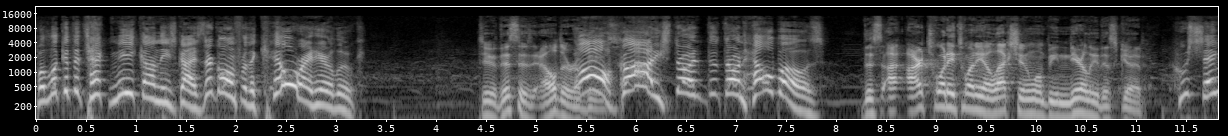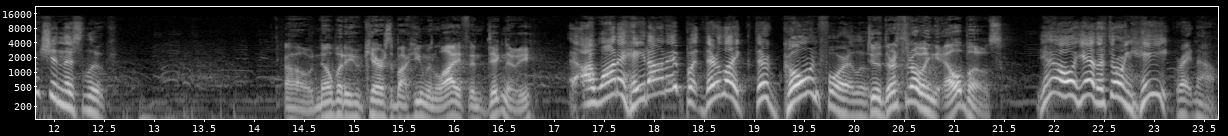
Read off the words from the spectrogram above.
But look at the technique on these guys. They're going for the kill right here, Luke. Dude, this is elder abuse. Oh, God. He's throwing, throwing elbows. This our 2020 election won't be nearly this good. Who sanctioned this, Luke? Oh, nobody who cares about human life and dignity. I want to hate on it, but they're like they're going for it, Luke. Dude, they're throwing elbows. Yeah, oh yeah, they're throwing hate right now.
